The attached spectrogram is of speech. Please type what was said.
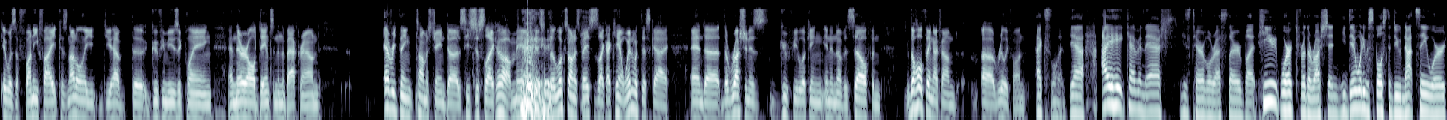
It was a funny fight because not only do you have the goofy music playing and they're all dancing in the background, everything Thomas Jane does, he's just like, oh man, the looks on his face is like, I can't win with this guy. And uh, the Russian is goofy looking in and of himself, and the whole thing I found uh, really fun. Excellent. Yeah, I hate Kevin Nash. He's a terrible wrestler, but he worked for the Russian. He did what he was supposed to do, not say a word,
